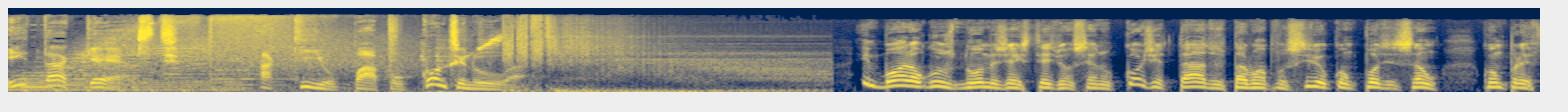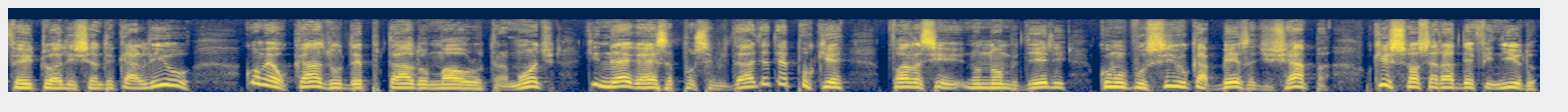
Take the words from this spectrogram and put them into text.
Itacast. Aqui o papo continua. Embora alguns nomes já estejam sendo cogitados para uma possível composição com o prefeito Alexandre Calil, como é o caso do deputado Mauro Tramonte, que nega essa possibilidade, até porque fala-se no nome dele como possível cabeça de chapa, o que só será definido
